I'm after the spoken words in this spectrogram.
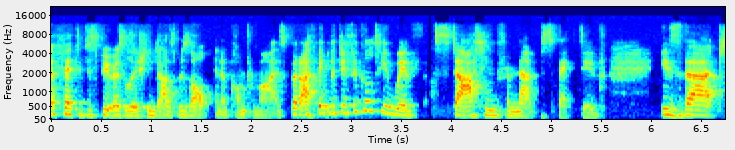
effective dispute resolution does result in a compromise, but I think the difficulty with starting from that perspective is that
